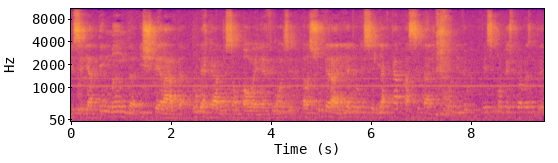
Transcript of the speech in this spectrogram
que seria a demanda esperada para o mercado de São Paulo, a NF11, ela superaria aquilo que seria a capacidade disponível nesse contexto que eu apresentei.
